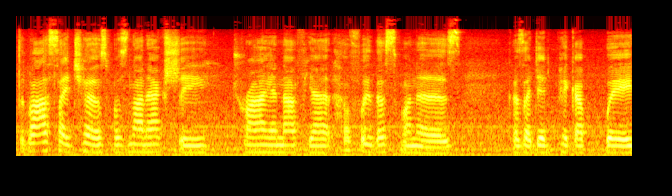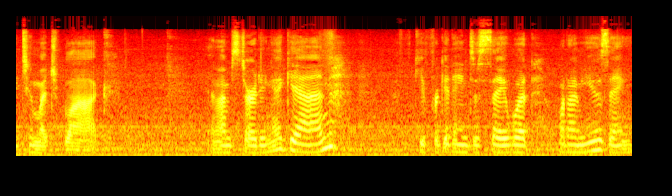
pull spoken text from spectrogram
the glass I chose was not actually dry enough yet. Hopefully this one is because I did pick up way too much black. And I'm starting again. I keep forgetting to say what, what I'm using.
